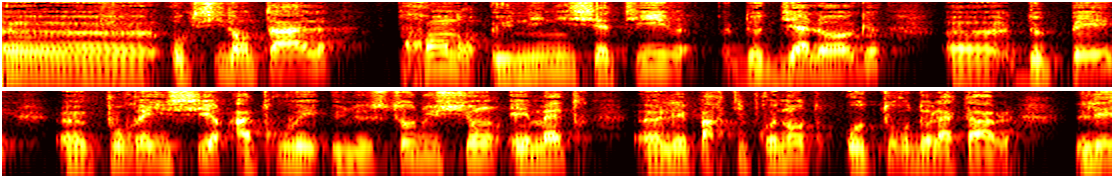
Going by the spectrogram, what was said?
euh, occidental prendre une initiative de dialogue, euh, de paix, euh, pour réussir à trouver une solution et mettre les parties prenantes autour de la table. Les,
